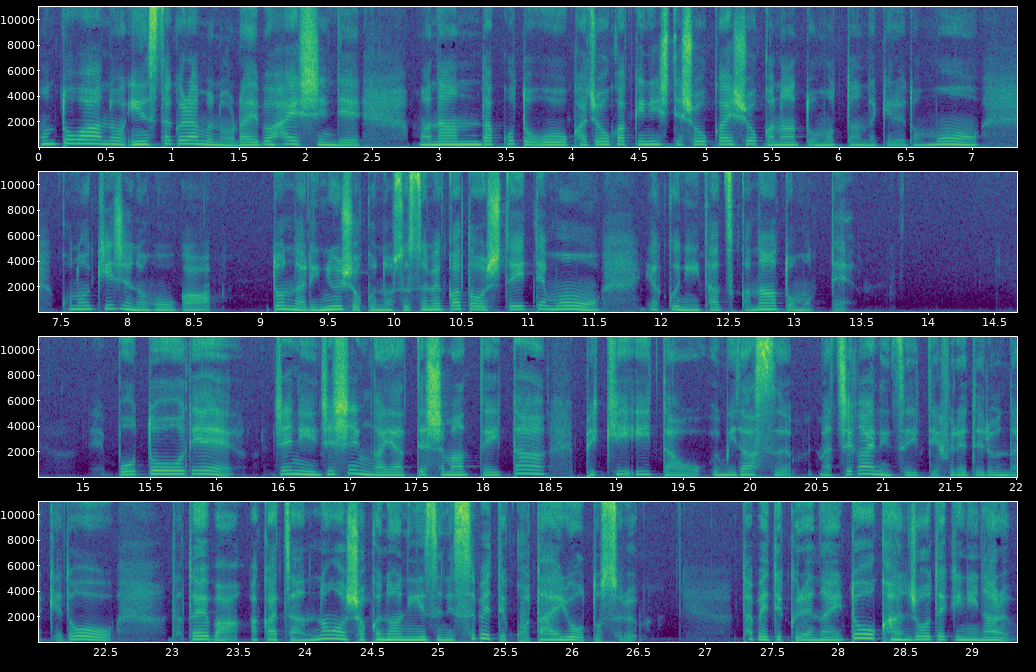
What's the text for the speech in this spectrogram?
本当はあのインスタグラムのライブ配信で学んだことを箇条書きにして紹介しようかなと思ったんだけれどもこの記事の方がどんな離乳食の進め方をしていても役に立つかなと思って冒頭でジェニー自身がやってしまっていたピキイーターを生み出す間違いについて触れてるんだけど例えば赤ちゃんの食のニーズに全て応えようとする食べてくれないと感情的になる。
